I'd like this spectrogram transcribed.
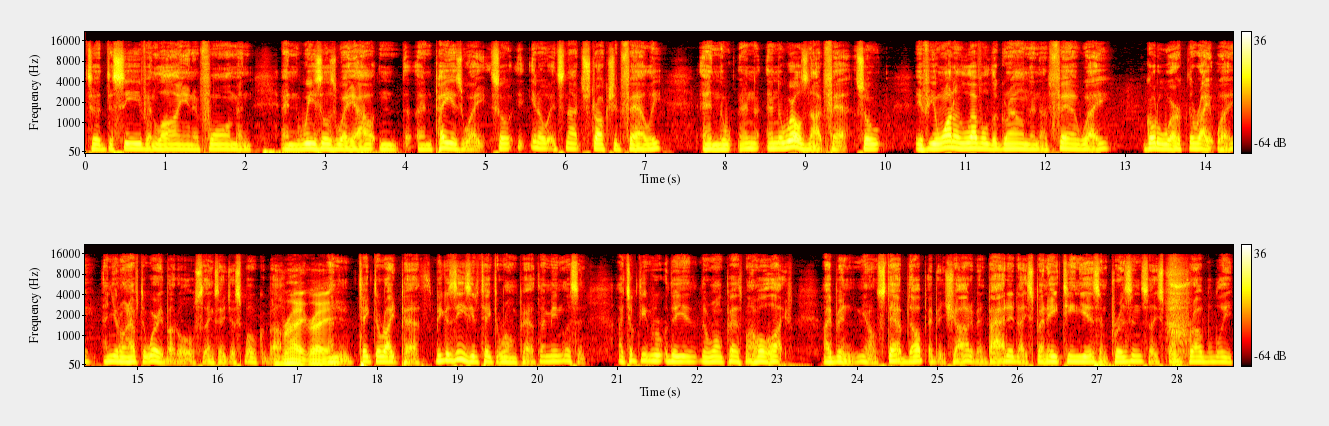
to deceive and lie and inform and, and weasel his way out and, and pay his way. So, you know, it's not structured fairly and the, and, and the world's not fair. So if you want to level the ground in a fair way, go to work the right way and you don't have to worry about all those things I just spoke about. Right, right. And take the right path because it's easy to take the wrong path. I mean, listen, I took the, the, the wrong path my whole life. I've been, you know, stabbed up. I've been shot. I've been batted. I spent 18 years in prisons. I spent probably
